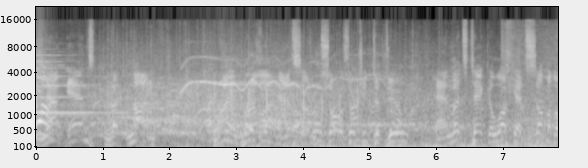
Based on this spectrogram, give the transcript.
And that ends the ninth. Brian Perrella has some soul searching to do. And let's take a look at some of the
